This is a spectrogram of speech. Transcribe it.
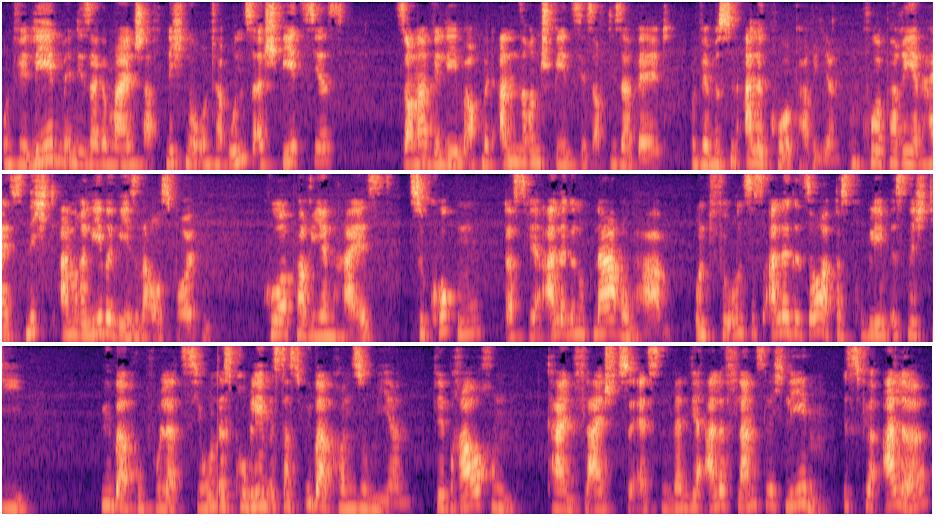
Und wir leben in dieser Gemeinschaft nicht nur unter uns als Spezies, sondern wir leben auch mit anderen Spezies auf dieser Welt. Und wir müssen alle kooperieren. Und kooperieren heißt nicht andere Lebewesen ausbeuten. Kooperieren heißt zu gucken, dass wir alle genug Nahrung haben. Und für uns ist alle gesorgt. Das Problem ist nicht die Überpopulation. Das Problem ist das Überkonsumieren. Wir brauchen kein Fleisch zu essen. Wenn wir alle pflanzlich leben, ist für alle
